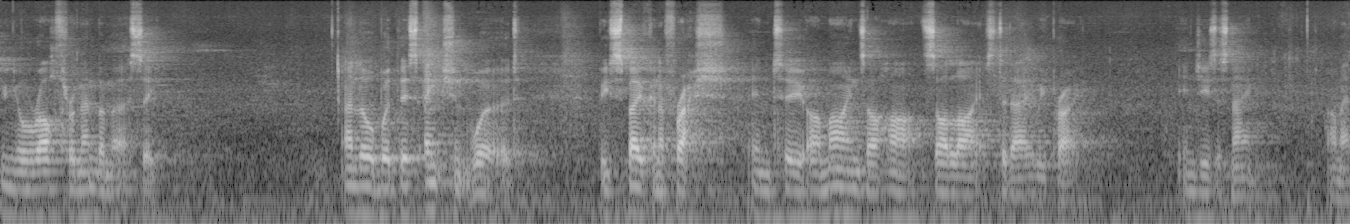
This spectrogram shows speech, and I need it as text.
In your wrath, remember mercy. And Lord, would this ancient word be spoken afresh into our minds, our hearts, our lives today, we pray. In Jesus' name, Amen.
